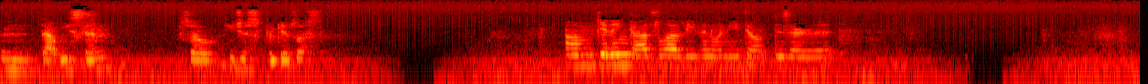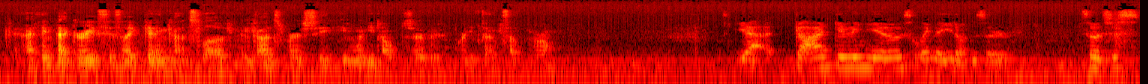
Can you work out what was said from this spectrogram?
and that we sin. So he just forgives us. Um, getting God's love even when you don't deserve it. I think that grace is like getting God's love and God's mercy even when you don't deserve it or you've done something wrong. Yeah, God giving you something that you don't deserve. So it's just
